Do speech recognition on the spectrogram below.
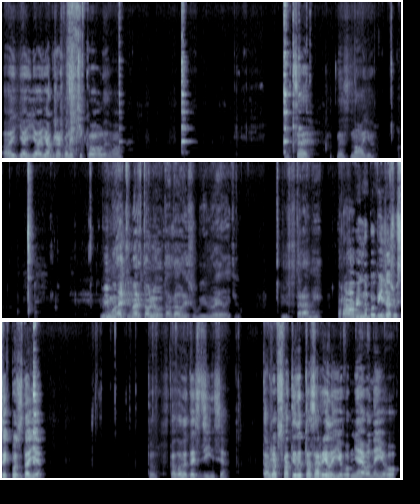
Ай-яй-яй, як же ж вони тікали, га? І це не знаю. Йому геть вертольота дали, щоб він вилетів із сторони. Правильно, бо він же ж усіх поздає. То сказали, десь дінься. Та вже б схватили б та зарили його, ні, вони його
